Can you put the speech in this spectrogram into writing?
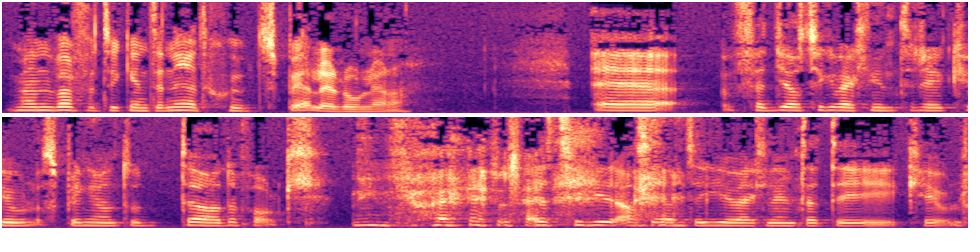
Men varför tycker inte ni att skjutspel är roligare? Eh, för att jag tycker verkligen inte det är kul att springa runt och döda folk. Inte jag heller. Jag tycker, alltså, jag tycker verkligen inte att det är kul.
